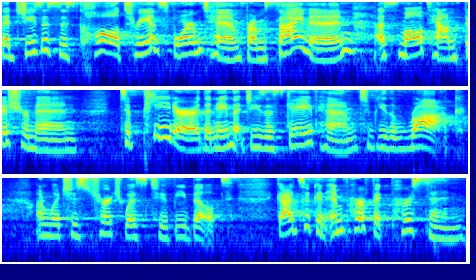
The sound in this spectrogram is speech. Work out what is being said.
that Jesus' call transformed him from Simon, a small town fisherman, to Peter, the name that Jesus gave him, to be the rock on which his church was to be built. God took an imperfect person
